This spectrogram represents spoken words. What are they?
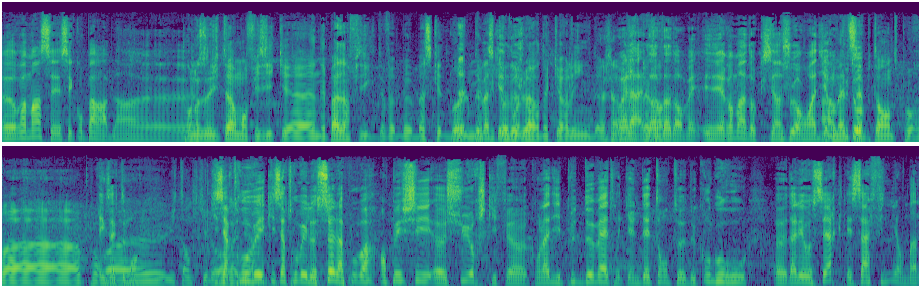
ouais. euh, Romain, c'est comparable. hein, euh, Pour nos auditeurs, mon physique n'est pas un physique de, de basketball, De- de mais plutôt de joueur de curling. De, voilà, non, non, non, mais et Romain, donc c'est un joueur, on va dire, 1m70 plutôt pour, pour Exactement. euh, 80 qui kilos. s'est on va retrouvé, dire. qui s'est retrouvé le seul à pouvoir empêcher Schurch, qui fait, qu'on l'a dit, plus de 2 mètres et qui a une détente de kangourou, d'aller au cercle. Et ça a fini en un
